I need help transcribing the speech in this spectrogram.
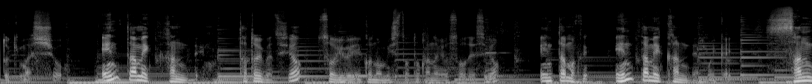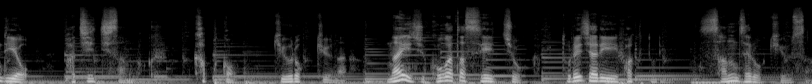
ときましょう。エンタメ関連。例えばですよ。そういうエコノミストとかの予想ですよ。エンタメエンタメ関連、もう一回。サンリオ8136、カプコン9697、内需小型成長株、トレジャリーファクトリー3093、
